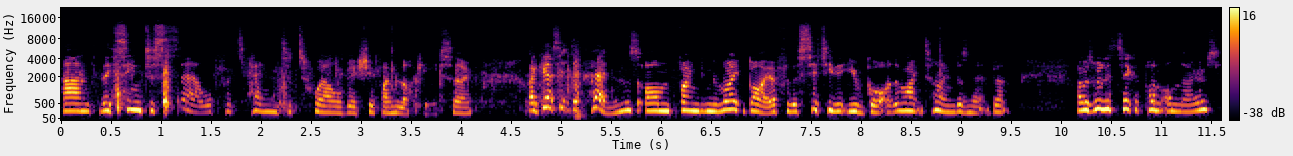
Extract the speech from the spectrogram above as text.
And they seem to sell for 10 to 12-ish if I'm lucky. So I guess it depends on finding the right buyer for the city that you've got at the right time, doesn't it? But I was willing to take a punt on those.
